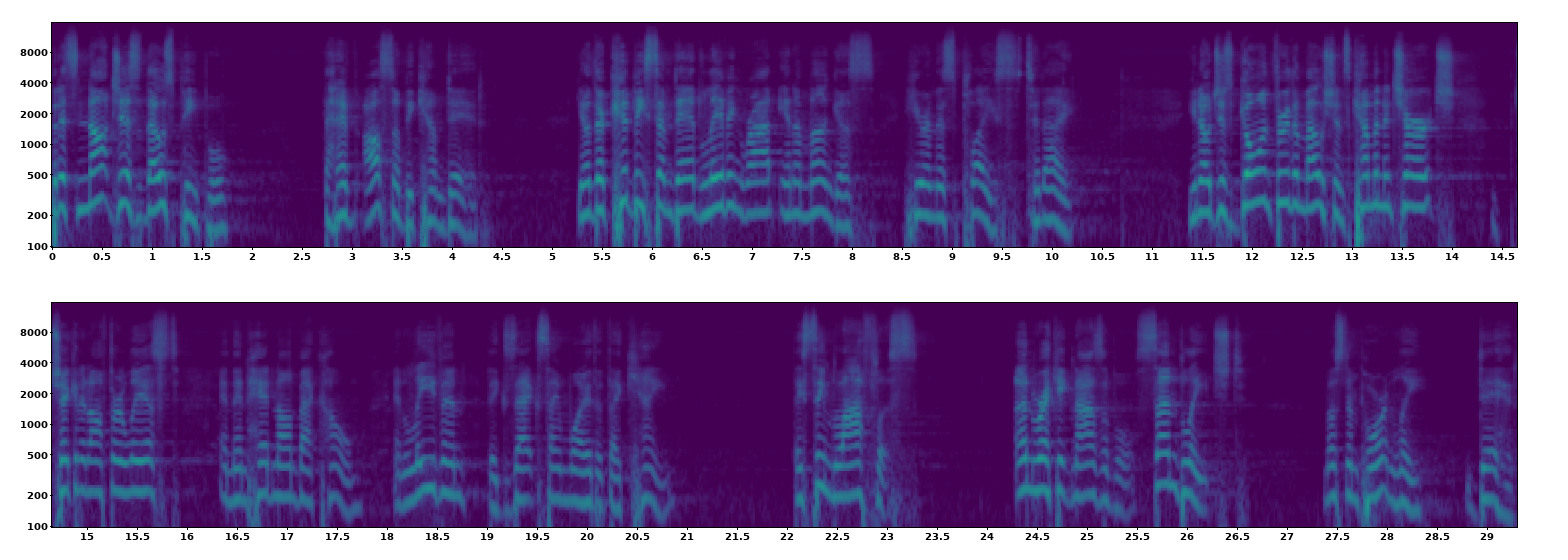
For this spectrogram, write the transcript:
But it's not just those people that have also become dead. You know, there could be some dead living right in among us here in this place today. You know, just going through the motions, coming to church, checking it off their list, and then heading on back home and leaving the exact same way that they came. They seem lifeless, unrecognizable, sun bleached, most importantly, dead.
